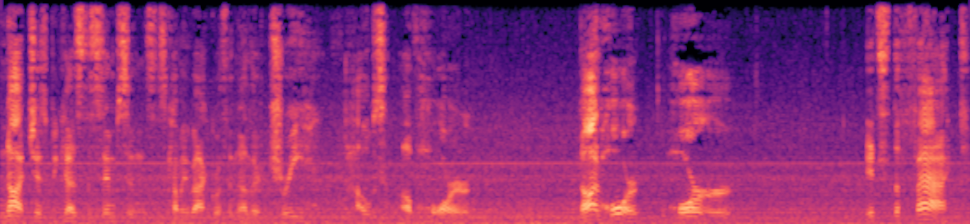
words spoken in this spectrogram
Not just because The Simpsons is coming back with another tree house of horror. Not horror, horror. It's the fact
